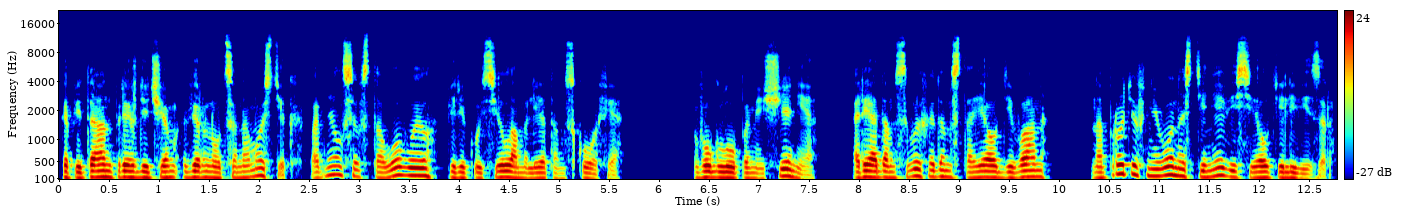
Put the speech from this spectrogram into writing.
Капитан, прежде чем вернуться на мостик, поднялся в столовую, перекусил омлетом с кофе. В углу помещения, рядом с выходом стоял диван, напротив него на стене висел телевизор.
